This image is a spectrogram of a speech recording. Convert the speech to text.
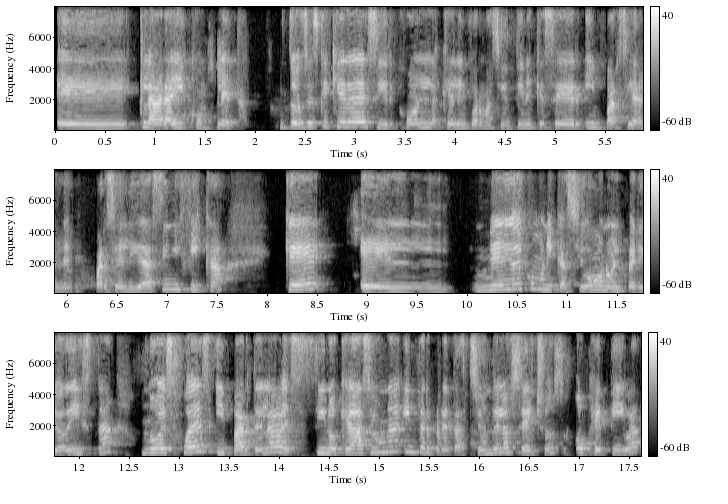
eh, clara y completa. Entonces, ¿qué quiere decir con que la información tiene que ser imparcial? La imparcialidad significa que el, medio de comunicación o el periodista no es juez y parte de la vez, sino que hace una interpretación de los hechos objetiva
